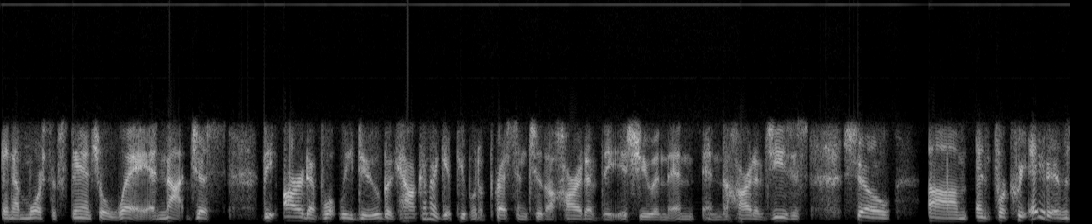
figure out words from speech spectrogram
in a more substantial way and not just the art of what we do, but how can I get people to press into the heart of the issue and and, and the heart of Jesus? So um, and for creatives,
